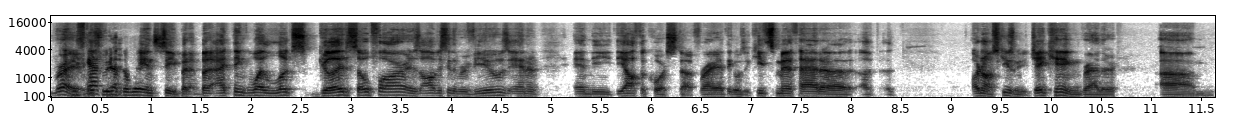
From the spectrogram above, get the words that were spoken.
Right, He's which we have to wait and see. But but I think what looks good so far is obviously the reviews and and the the off the court stuff, right? I think it was a Keith Smith had a, a, a oh no, excuse me, Jay King rather. Um,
